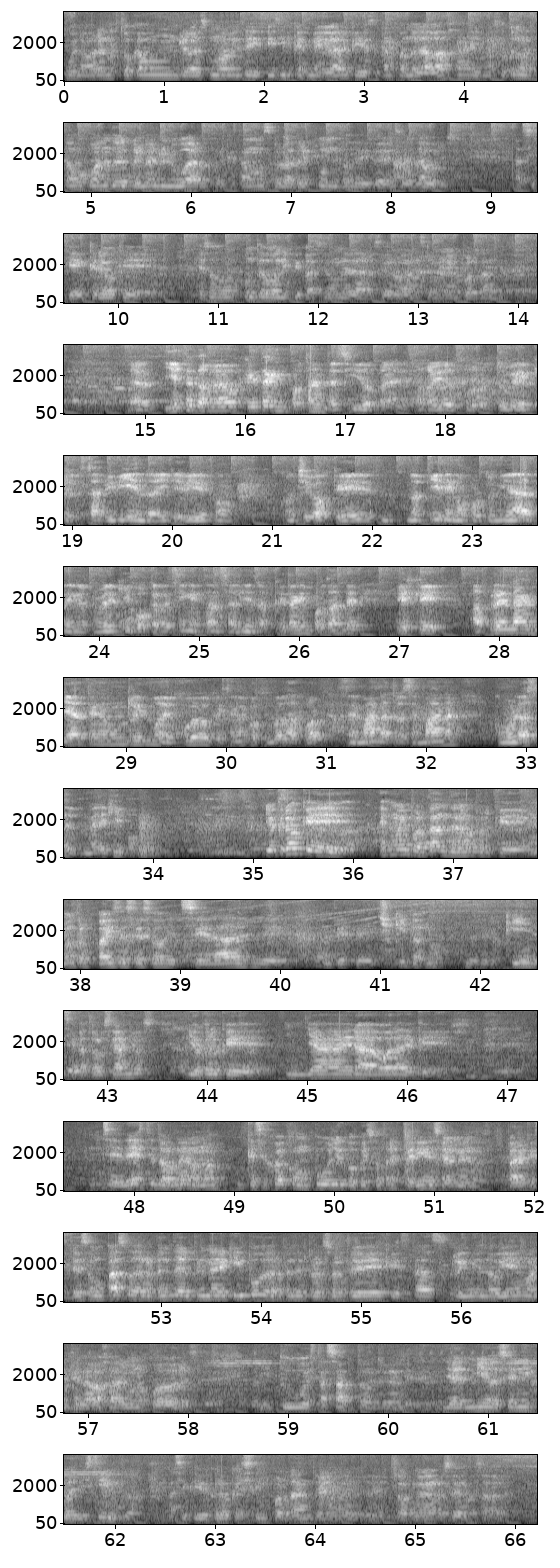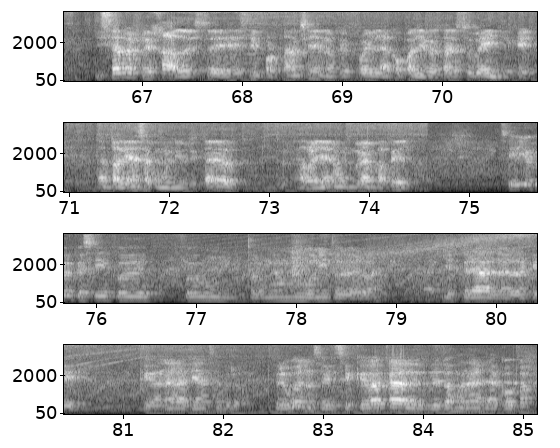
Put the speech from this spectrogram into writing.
bueno, ahora nos toca un rival sumamente difícil que es Melgar, que ellos están jugando la baja y nosotros nos estamos jugando el primer lugar porque estamos solo a tres puntos de diferencia de Laureles. Así que creo que esos dos puntos de bonificación de la reserva van a ser muy importantes. Claro. ¿Y este torneo qué tan importante ha sido para el desarrollo del fútbol? Tú que, que lo estás viviendo ahí, que vives con, con chicos que no tienen oportunidad en el primer equipo, que recién están saliendo. ¿Qué tan importante es que aprendan, ya tengan un ritmo de juego que estén acostumbrados a jugar semana tras semana, como lo hace el primer equipo? Yo creo que es muy importante, ¿no? Porque en otros países eso se da desde, desde chiquitos, ¿no? Desde los 15, 14 años. Yo creo que ya era hora de que se dé este torneo, ¿no? que se juegue con público, que es otra experiencia al menos, para que estés a un paso de repente del primer equipo, de repente el profesor te ve que estás rindiendo bien ante la baja de algunos jugadores y tú estás apto, ¿entendés? ya el miedo escénico es distinto, así que yo creo que es importante ¿no? el, torneo de reservas ahora. Y se ha reflejado este, esta importancia en lo que fue la Copa Libertadores Sub-20, que tanto Alianza como Universitario desarrollaron un gran papel. Sí, yo creo que sí, fue, fue un torneo muy bonito, la verdad. Yo esperaba, la verdad, que, que ganara Alianza, pero, pero bueno, se, se quedó acá de, todas maneras la Copa.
